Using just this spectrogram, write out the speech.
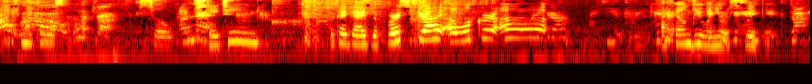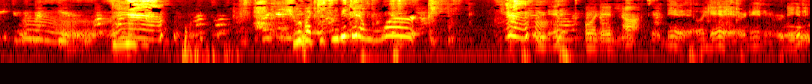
I can make a list. So stay tuned. Okay, guys, the first try, I woke her up. I filmed you when you were sleeping. You were about to sleep. It didn't work. Or did it? Or did not? Or did it? Or did it? Or did it? Or did it?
